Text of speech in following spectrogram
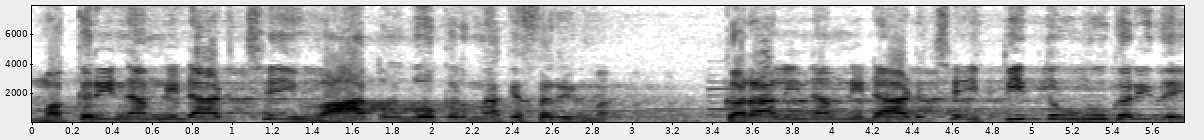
મકરી નામની દાઢ છે એ વાત ઊભો કરી નાખે શરીરમાં. કરાલી નામની દાઢ છે એ પિત્ત ઊભું કરી દે.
